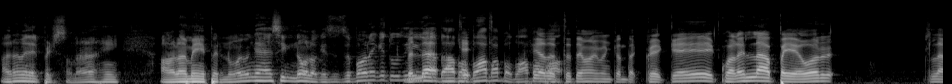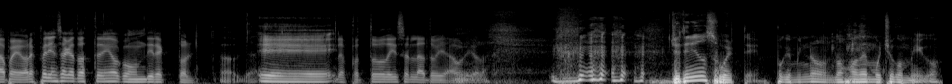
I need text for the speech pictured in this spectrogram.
Háblame del personaje, háblame, pero no me vengas a decir, no, lo que se supone que tú digas, ¿Verdad? bla, bla, Que- bla, bla, bla, bla, Fíjate, bla. este tema a mí me encanta. ¿Qué, qué, cuál es la peor la peor experiencia que tú has tenido con un director? Eh, Después tú dices la tuya, Auriola. Yo he tenido suerte, porque a mí no, no joden mucho conmigo.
